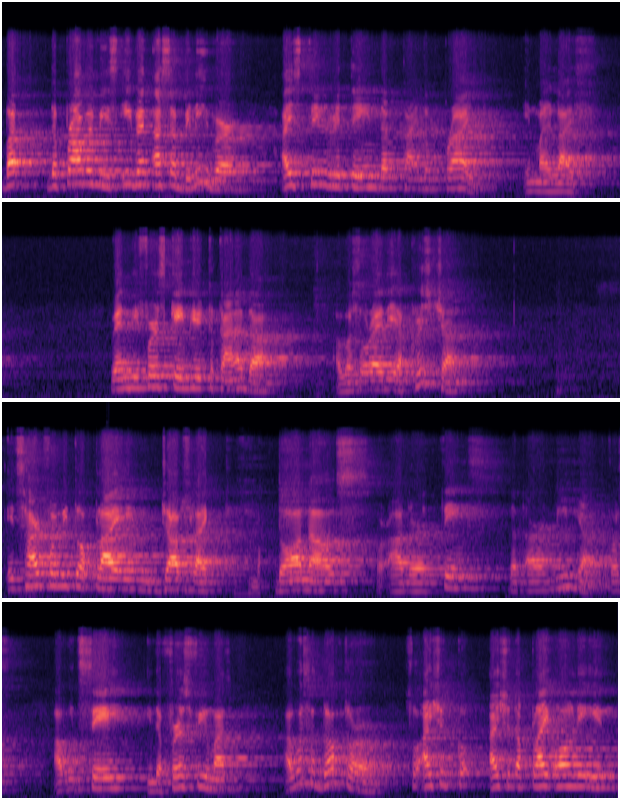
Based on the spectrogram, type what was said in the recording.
But the problem is, even as a believer, I still retain that kind of pride in my life. When we first came here to Canada, I was already a Christian. It's hard for me to apply in jobs like McDonald's or other things that are menial because I would say in the first few months, I was a doctor, so I should, I should apply only in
